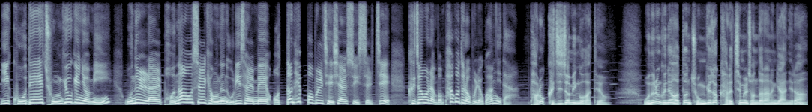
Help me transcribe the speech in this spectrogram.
이 고대의 종교 개념이 오늘날 번아웃을 겪는 우리 삶에 어떤 해법을 제시할 수 있을지 그 점을 한번 파고들어 보려고 합니다. 바로 그 지점인 것 같아요. 오늘은 그냥 어떤 종교적 가르침을 전달하는 게 아니라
